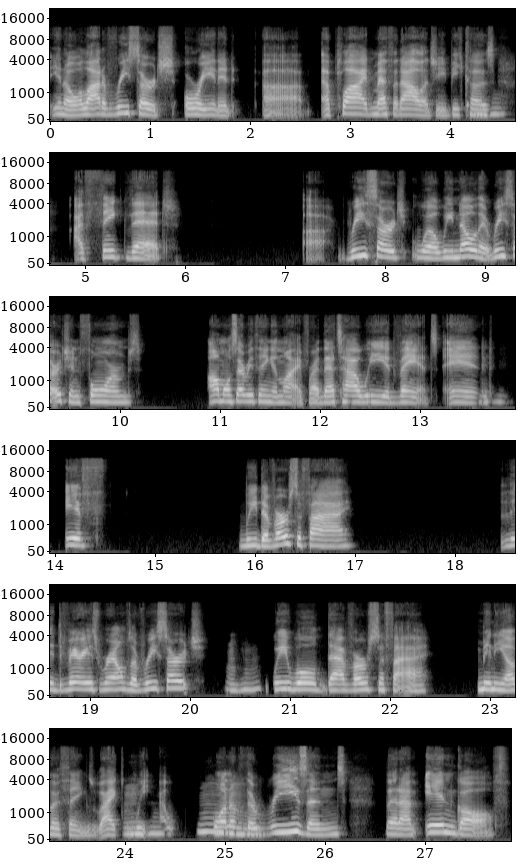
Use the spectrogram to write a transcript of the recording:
you know, a lot of research oriented uh, applied methodology because I think that uh, research, well, we know that research informs almost everything in life, right? That's how we advance. And mm-hmm. if we diversify the various realms of research, mm-hmm. we will diversify many other things. Like mm-hmm. we, mm. one of the mm. reasons that I'm in golf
